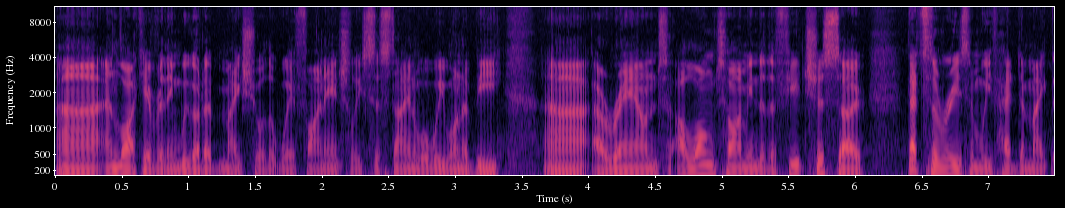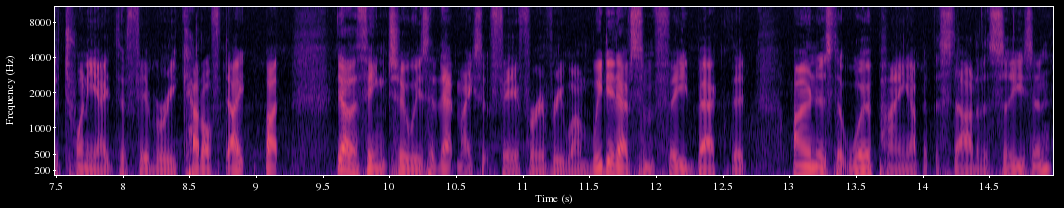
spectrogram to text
uh, and like everything, we've got to make sure sure that we're financially sustainable. We want to be uh, around a long time into the future. So that's the reason we've had to make the 28th of February cut-off date. But the other thing too is that that makes it fair for everyone. We did have some feedback that owners that were paying up at the start of the season,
